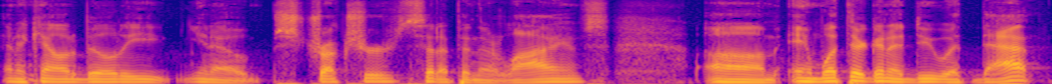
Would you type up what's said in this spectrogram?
an accountability, you know, structure set up in their lives. Um, and what they're going to do with that,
